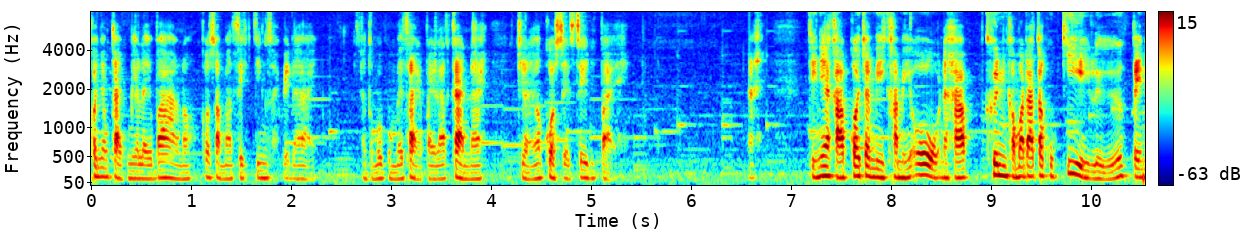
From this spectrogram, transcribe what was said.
ข้อจำกัดมีอะไรบ้างเนาะก็สามารถ setting ใส่ไปได้อะสมมติผมไม่ใส่ไปแล้วกันนะจากนั้นก็กดเสร็จสิ้นไปทีนี้ครับก็จะมี Cameo นะครับขึ้นคำว่า Data Cookie หรือเป็น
